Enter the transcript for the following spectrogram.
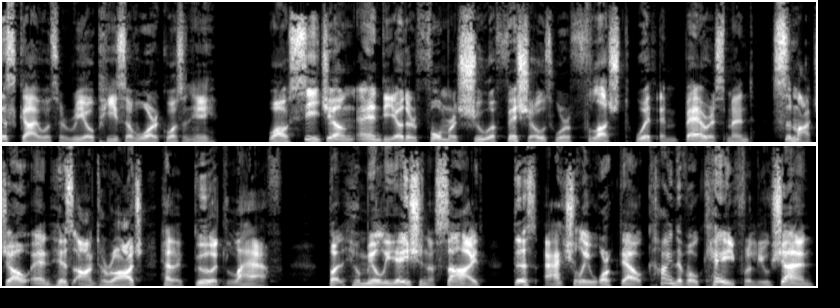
This guy was a real piece of work, wasn't he? While Xi Zheng and the other former Shu officials were flushed with embarrassment, Sima Zhao and his entourage had a good laugh. But humiliation aside, this actually worked out kind of okay for Liu Shan.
